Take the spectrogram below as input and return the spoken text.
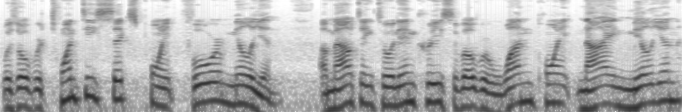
was over 26.4 million amounting to an increase of over 1.9 million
